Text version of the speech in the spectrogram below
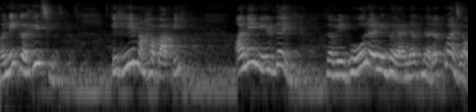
અને કહે છે કે, હે મહાપાપી, અને નિર્દય, તમે ઘોર અને ભયાનક નરકમાં જાઓ.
